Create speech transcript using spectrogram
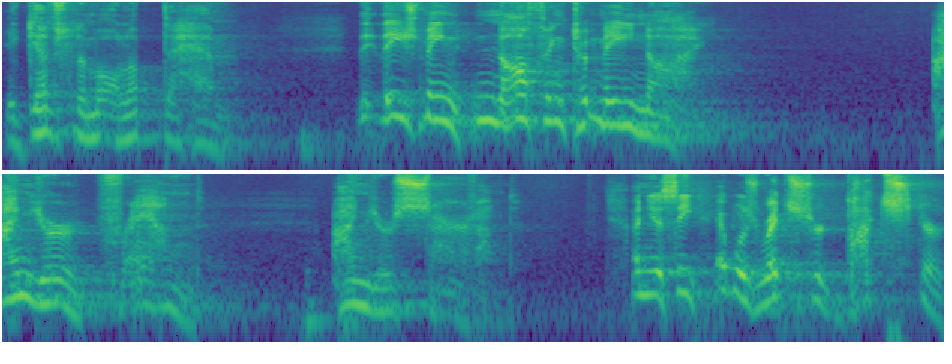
He gives them all up to him. These mean nothing to me now. I'm your friend, I'm your servant. And you see, it was Richard Baxter,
